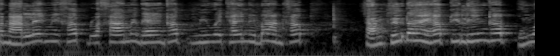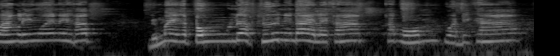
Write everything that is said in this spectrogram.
ขนาดเล็กนี่ครับ ราคาไม่แพงครับ มีไว้ใช้ในบ้านครับ สั่งซื้อได้ครับที่ลิงก์ครับ ผมวางลิงก์ไว้นี่ครับ หรือไม่ก็ตรงเลือกซื้อนี่ได้เลยครับ ครับผมสวัสดีครับ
